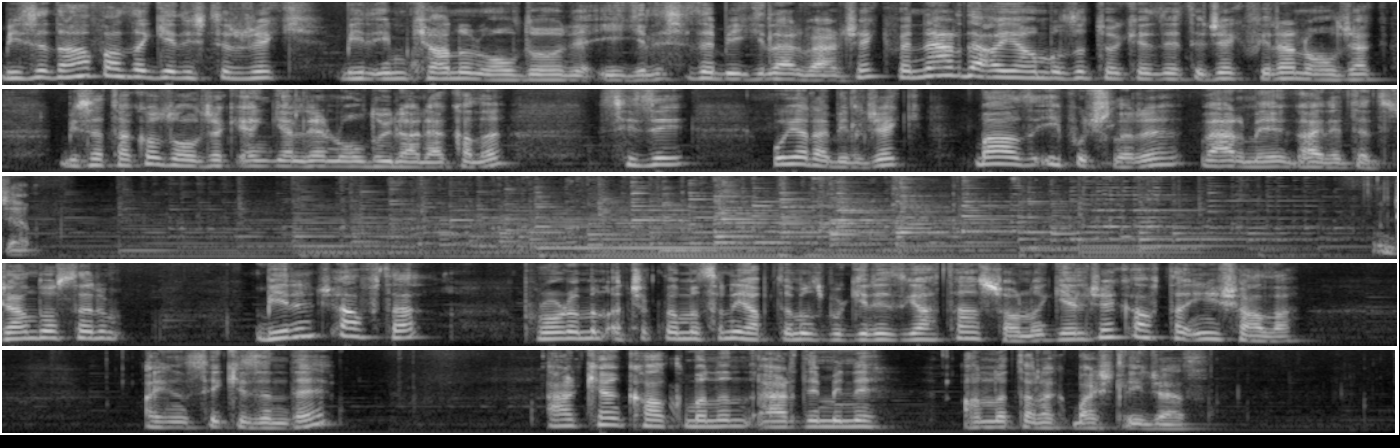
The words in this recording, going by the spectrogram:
bizi daha fazla geliştirecek bir imkanın olduğu ile ilgili size bilgiler verecek ve nerede ayağımızı tökezletecek, fren olacak, bize takoz olacak engellerin olduğuyla alakalı sizi uyarabilecek bazı ipuçları vermeye gayret edeceğim. Can dostlarım, birinci hafta programın açıklamasını yaptığımız bu girizgahtan sonra gelecek hafta inşallah ayın 8'inde erken kalkmanın erdemini anlatarak başlayacağız.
